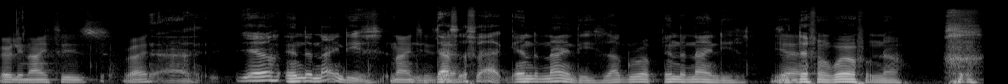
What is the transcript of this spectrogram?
early 90s, right? Uh, yeah, in the nineties. 90s, That's yeah. a fact. In the nineties, I grew up in the nineties. It's Yeah. a different world from now.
